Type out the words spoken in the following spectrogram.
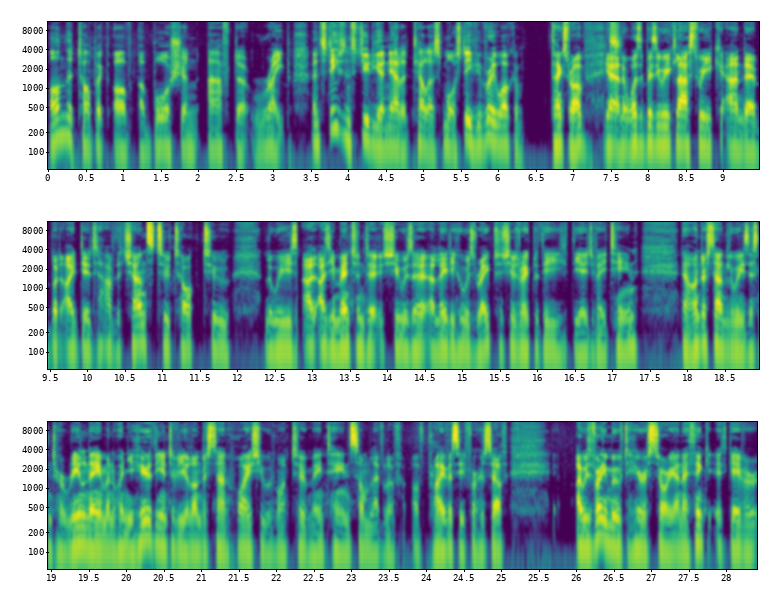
on the topic of abortion after rape. And Steve's in studio now to tell us more. Steve, you're very welcome. Thanks, Rob. Yeah, and it was a busy week last week, and uh, but I did have the chance to talk to Louise. As, you mentioned, uh, she was a, a, lady who was raped. She was raped at the, the age of 18. Now, understand Louise isn't her real name, and when you hear the interview, you'll understand why she would want to maintain some level of, of privacy for herself. I was very moved to hear her story, and I think it gave a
